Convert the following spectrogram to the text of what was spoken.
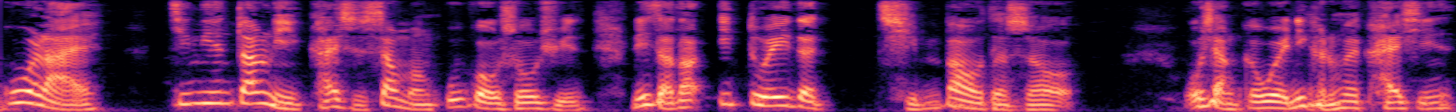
过来。今天，当你开始上网 Google 搜寻，你找到一堆的情报的时候，我想各位，你可能会开心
